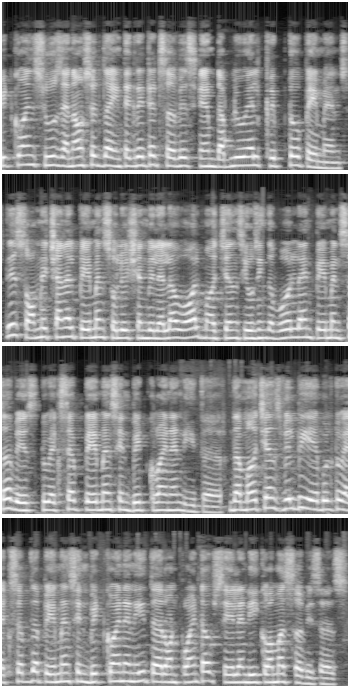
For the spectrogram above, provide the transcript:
Bitcoin Suisse announced the integrated service named WL Crypto Payments. This omni-channel payment solution will allow all merchants using the Worldline payment service to accept payments in Bitcoin and Ether. The merchants will be able to accept accept the payments in Bitcoin and Ether on point of sale and e-commerce services.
